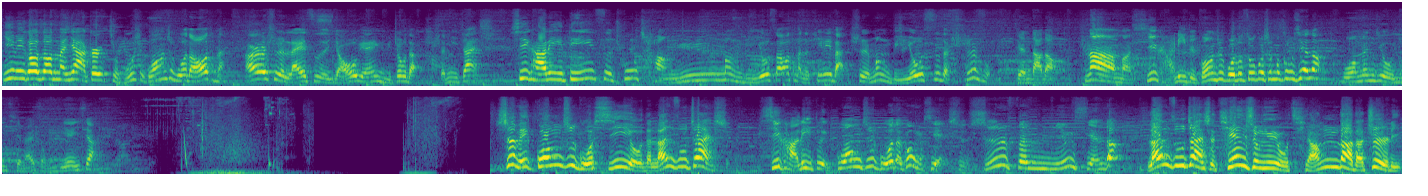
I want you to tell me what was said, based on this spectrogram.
因为高斯奥特曼压根儿就不是光之国的奥特曼，而是来自遥远宇宙的神秘战士。希卡利第一次出场于梦比优斯奥特曼的 TV 版，是梦比优斯的师傅兼搭档。那么，希卡利对光之国都做过什么贡献呢？我们就一起来总结一下。身为光之国稀有的蓝族战士，希卡利对光之国的贡献是十分明显的。蓝族战士天生拥有强大的智力，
